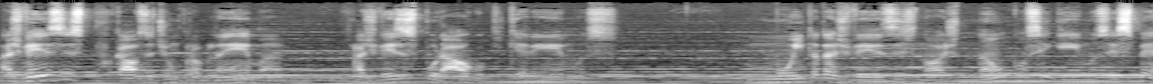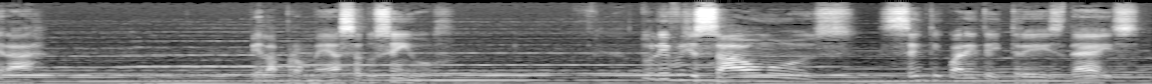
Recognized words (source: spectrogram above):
às vezes por causa de um problema, às vezes por algo que queremos. Muitas das vezes nós não conseguimos esperar pela promessa do Senhor. No livro de Salmos 143, 10,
